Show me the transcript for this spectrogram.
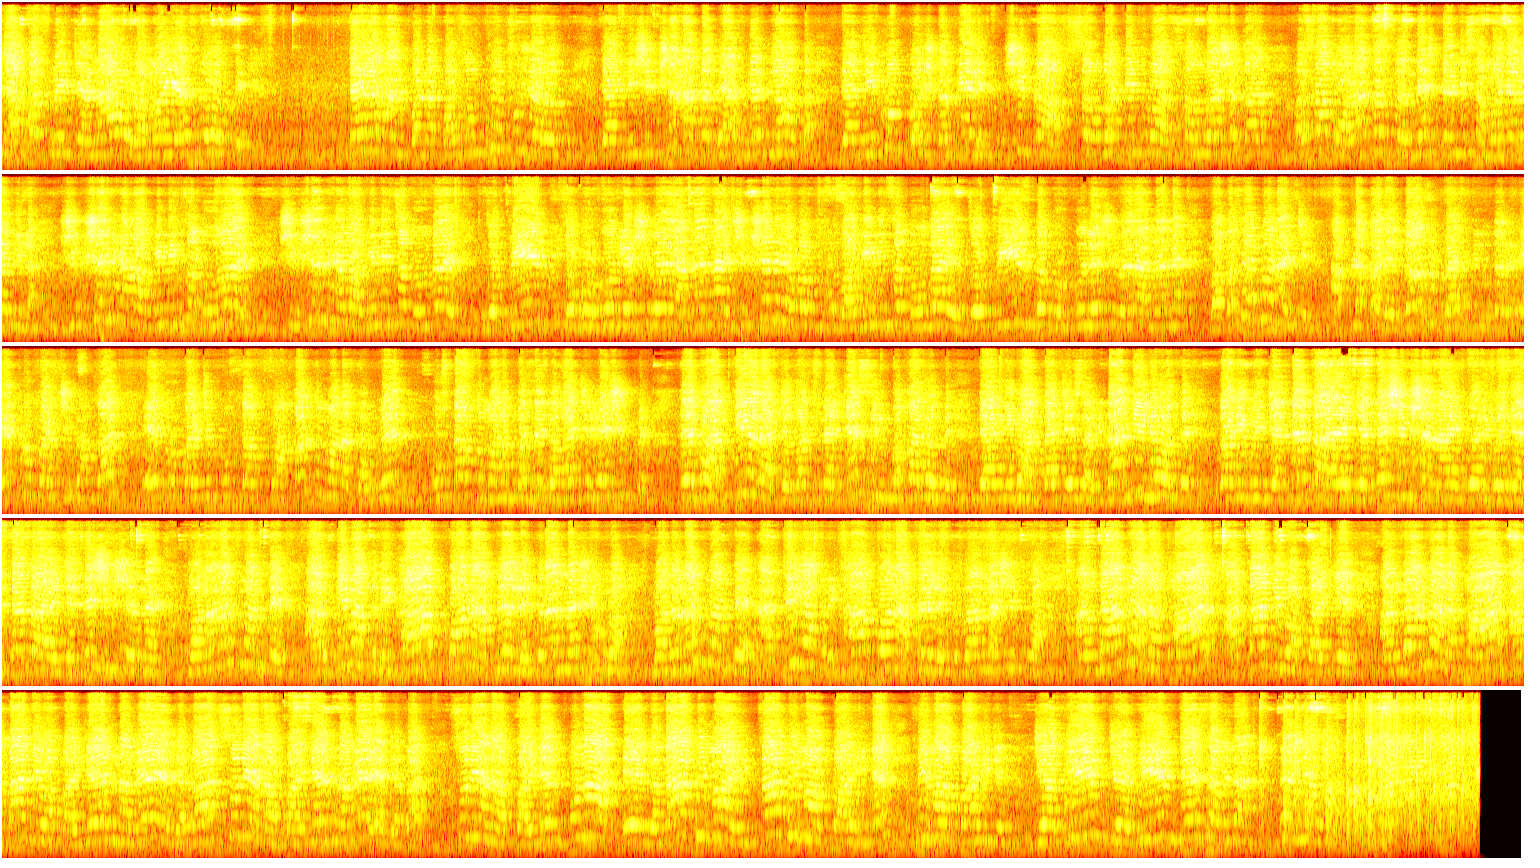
माझ्या पत्नीचे नाव रमाई असे होते ते लहानपणापासून खूप हुशार होते त्यांनी शिक्षणात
